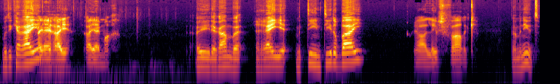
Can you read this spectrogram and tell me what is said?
Moet ik gaan Ga rijden? jij rijden? Rij jij mag. Hé, daar gaan we rijden met TNT erbij. Ja, levensgevaarlijk. Ben benieuwd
